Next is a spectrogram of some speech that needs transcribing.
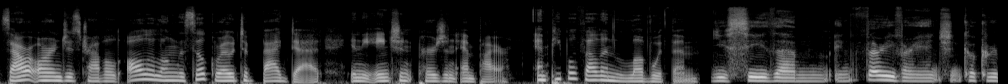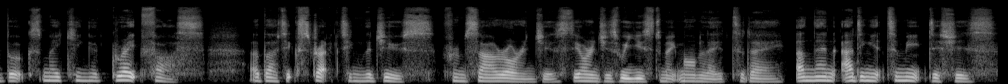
Sour oranges traveled all along the Silk Road to Baghdad in the ancient Persian Empire, and people fell in love with them. You see them in very, very ancient cookery books making a great fuss about extracting the juice from sour oranges, the oranges we use to make marmalade today, and then adding it to meat dishes.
